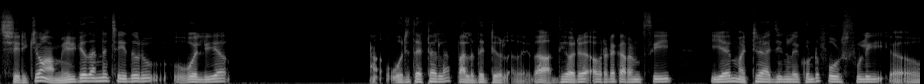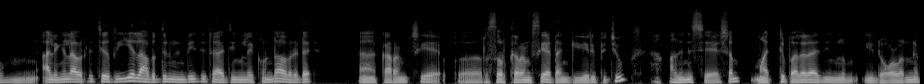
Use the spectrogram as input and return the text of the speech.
ശരിക്കും അമേരിക്ക തന്നെ ചെയ്തൊരു വലിയ ഒരു തെറ്റല്ല പല തെറ്റുകൾ. അതായത് ആദ്യം അവർ അവരുടെ കറൻസിയെ മറ്റ് രാജ്യങ്ങളെ കൊണ്ട് ഫോഴ്സ്ഫുള്ളി അല്ലെങ്കിൽ അവരുടെ ചെറിയ ലാഭത്തിന് വേണ്ടി രാജ്യങ്ങളെ കൊണ്ട് അവരുടെ കറൻസിയെ റിസർവ് കറൻസി ആയിട്ട് അംഗീകരിപ്പിച്ചു അതിനുശേഷം മറ്റ് പല രാജ്യങ്ങളും ഈ ഡോളറിനെ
